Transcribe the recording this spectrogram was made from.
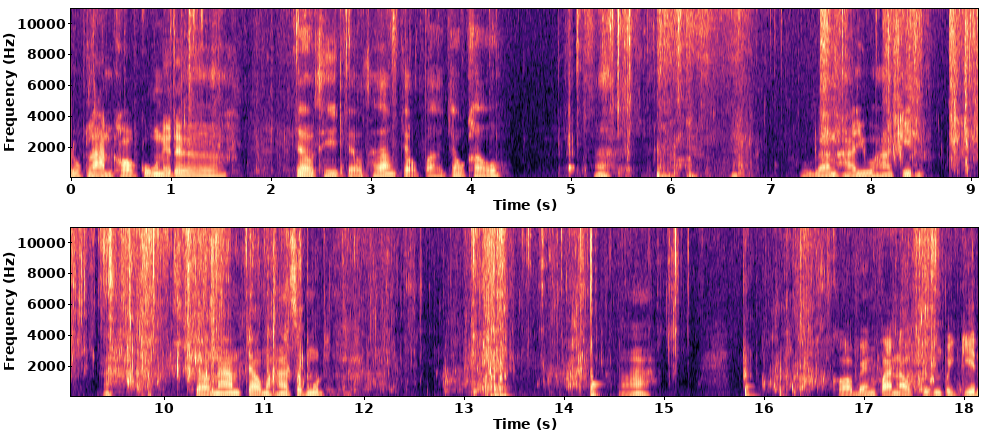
ลูกหลานขอกุ้งในอยเด้อ เจ้าที่เจ้าทางเจ้าป่าเจ้าเขาลูกหลานหาอยู่หากิน เจ้าน้ำเจ้ามหาสมุทรอขอแบ่งปันเอากุ้งไปกิน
